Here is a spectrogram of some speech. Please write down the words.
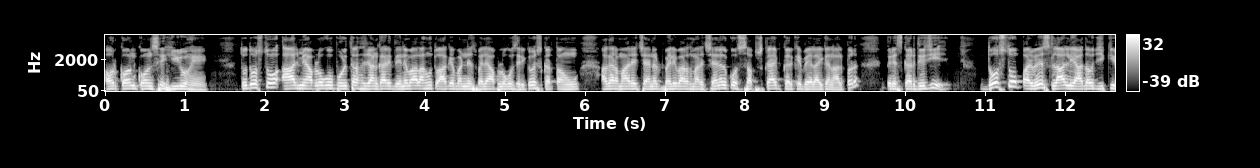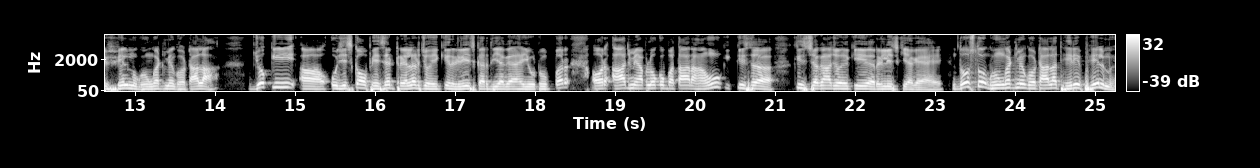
और कौन कौन से हीरो हैं। तो दोस्तों, आज मैं आप लोगों को पूरी तरह से जानकारी देने वाला हूँ तो आगे बढ़ने से पहले आप लोगों से रिक्वेस्ट करता हूँ, अगर हमारे चैनल पहली बार हमारे चैनल को सब्सक्राइब करके बेलाइकन आल पर प्रेस कर दीजिए। दोस्तों, परवेश लाल यादव जी की फ़िल्म घूंघट में घोटाला। जो कि जिसका ऑफिशियल ट्रेलर जो है कि रिलीज़ कर दिया गया है यूट्यूब पर। और आज मैं आप लोगों को बता रहा हूँ कि किस किस जगह जो है कि रिलीज़ किया गया है। दोस्तों, Ghunghat Mein Ghotala three film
